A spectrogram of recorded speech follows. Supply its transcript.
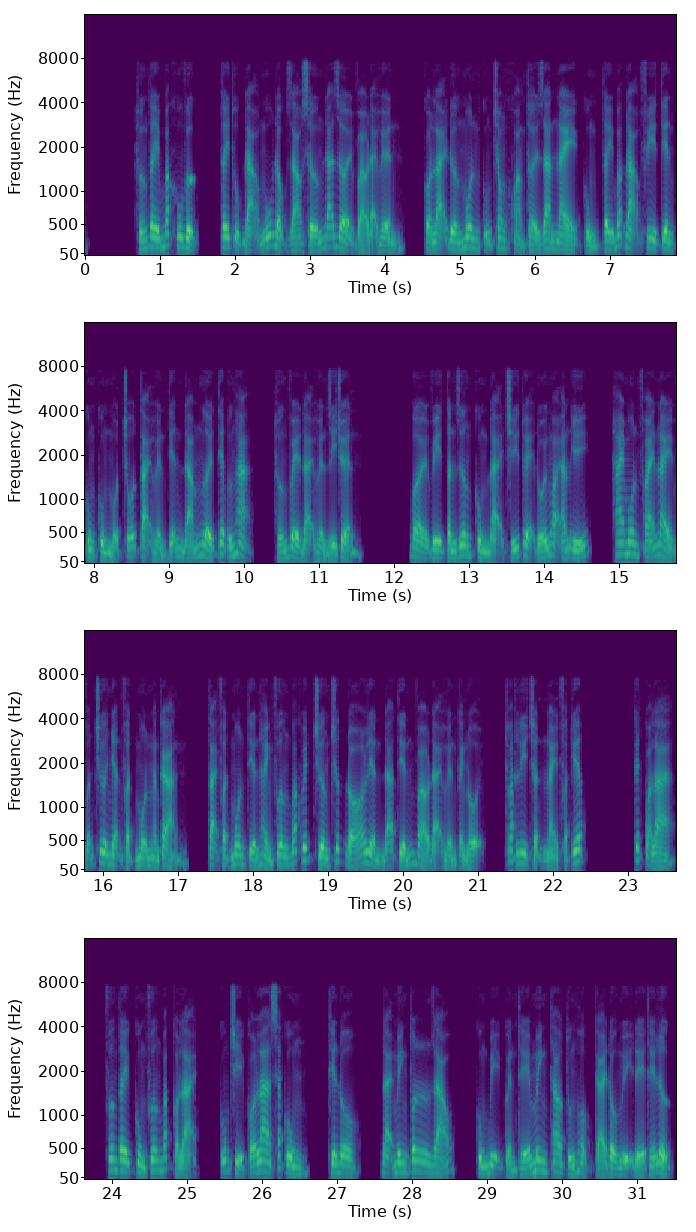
Hướng Tây Bắc khu vực, Tây thuộc đạo ngũ độc giáo sớm đã rời vào đại huyền, còn lại đường môn cũng trong khoảng thời gian này cùng Tây Bắc đạo phi tiên cung cùng một chỗ tại huyền tiễn đám người tiếp ứng hạ, hướng về đại huyền di chuyển. Bởi vì Tần Dương cùng đại trí tuệ đối ngoại ăn ý, hai môn phái này vẫn chưa nhận Phật môn ngăn cản, tại Phật môn tiến hành phương Bắc huyết trương trước đó liền đã tiến vào đại huyền cảnh nội, thoát ly trận này Phật kiếp. Kết quả là, phương Tây cùng phương Bắc còn lại, cũng chỉ có La Sát cùng Thiên Đô, Đại Minh Tôn giáo, cùng bị quyền thế minh thao túng hộp cái đồ ngụy đế thế lực.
